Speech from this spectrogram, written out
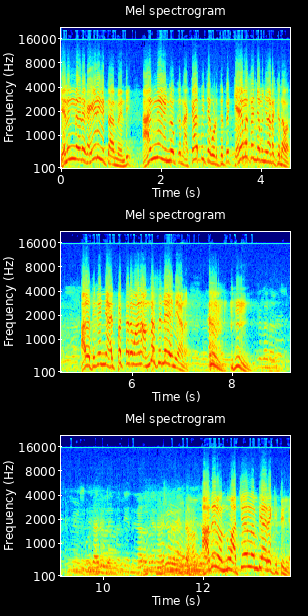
ജനങ്ങളുടെ കൈയടി കിട്ടാൻ വേണ്ടി അങ്ങ് ഇങ്ങൊക്കെ നക്കാപ്പിച്ച കൊടുത്തിട്ട് കേമത്തം ചമഞ്ഞ് നടക്കുന്നവർ. അത് തികഞ്ഞ അല്പത്തരമാണ് അന്തസ്സില്ലായ്മയാണ്. അതിനൊന്നും അച്യുതൻ നമ്പ്യാരെ കിട്ടില്ല.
